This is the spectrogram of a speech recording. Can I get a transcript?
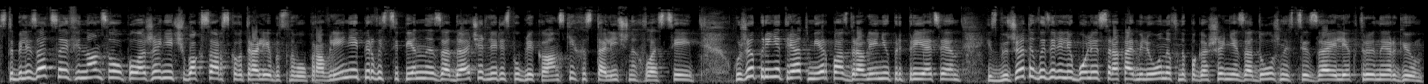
Стабилизация финансового положения Чебоксарского троллейбусного управления – первостепенная задача для республиканских и столичных властей. Уже принят ряд мер по оздоровлению предприятия. Из бюджета выделили более 40 миллионов на погашение задолженности за электроэнергию.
